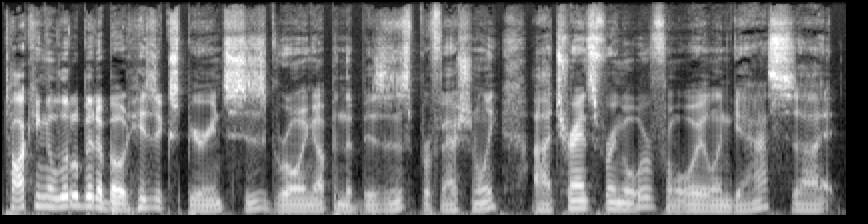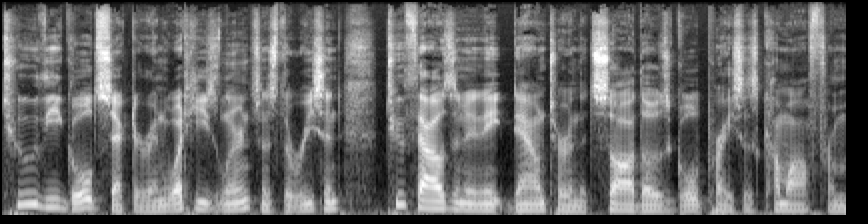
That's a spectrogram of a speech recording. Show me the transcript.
talking a little bit about his experiences growing up in the business professionally, uh, transferring over from oil and gas uh, to the gold sector, and what he's learned since the recent 2008 downturn that saw those gold prices come off from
